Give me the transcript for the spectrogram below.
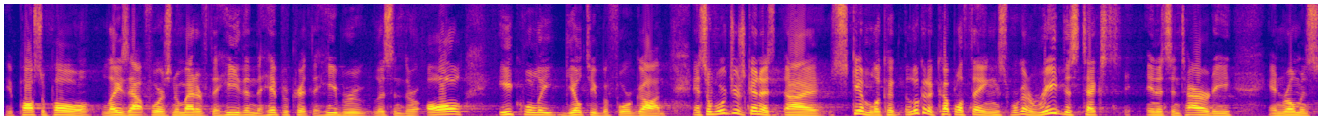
The Apostle Paul lays out for us no matter if the heathen, the hypocrite, the Hebrew, listen, they're all equally guilty before God. And so we're just going to uh, skim, look at, look at a couple of things. We're going to read this text in its entirety in Romans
